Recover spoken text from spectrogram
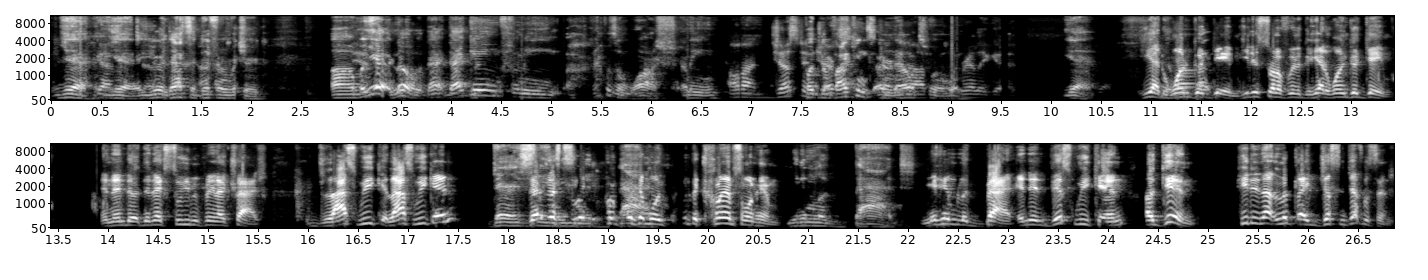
Yeah, Yeah, yeah, so- you're that's a different Richard. Um, but yeah, no, that that game for me, ugh, that was a wash. I mean, Hold on, Justin. But the Vikings are now off to a win. really good. yeah, He had The one good game. He didn't start off really good. He had one good game, and then the, the next two he been playing like trash. Last week, last weekend, Darius Slay Darius Slay put, put him on, put the clamps on him, Made him look bad. made him look bad. And then this weekend, again, he did not look like Justin Jefferson.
